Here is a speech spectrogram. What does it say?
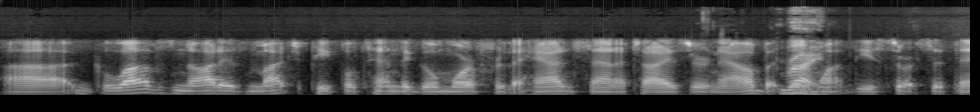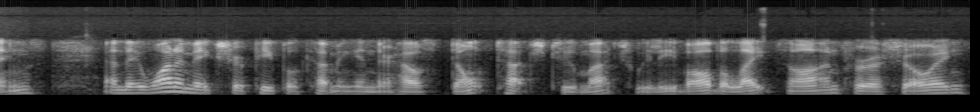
Uh, gloves, not as much. People tend to go more for the hand sanitizer now, but they right. want these sorts of things. And they want to make sure people coming in their house don't touch too much. We leave all the lights on for a showing.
